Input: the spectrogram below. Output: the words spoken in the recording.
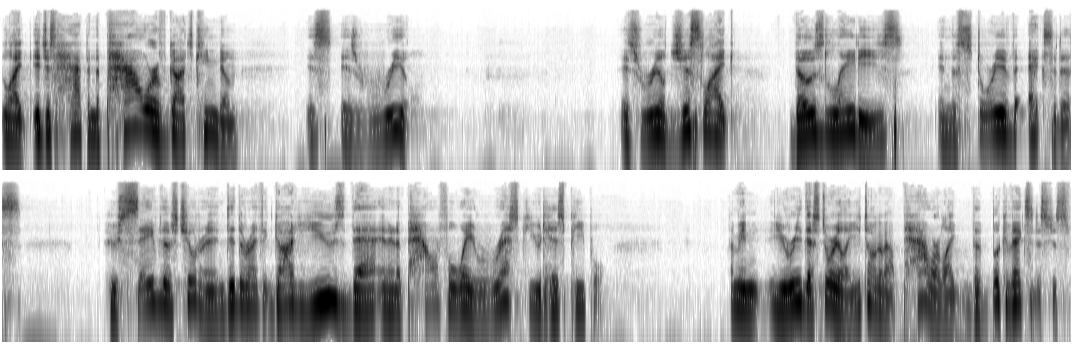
like it just happened. The power of God's kingdom is is real. It's real, just like those ladies in the story of Exodus who saved those children and did the right thing. God used that and in a powerful way rescued his people. I mean, you read that story, like you talk about power, like the book of Exodus, just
